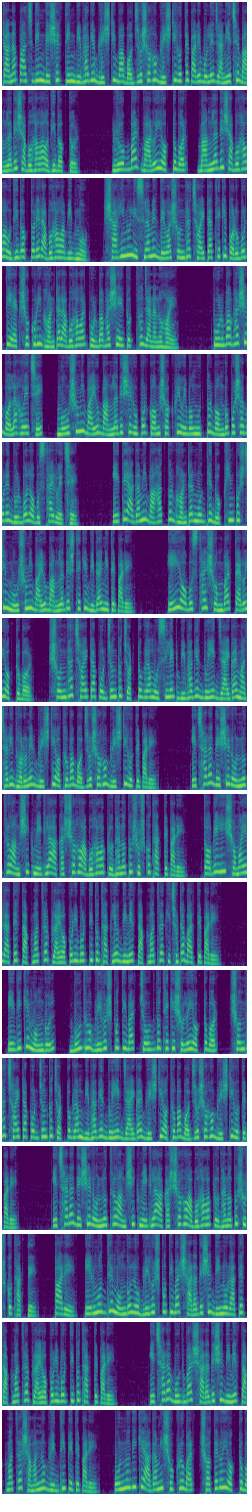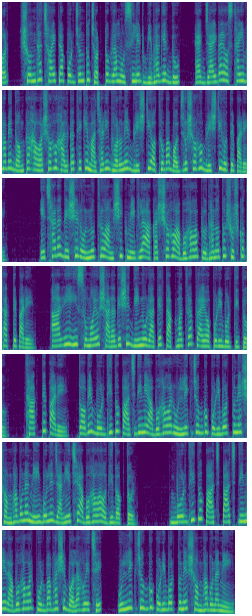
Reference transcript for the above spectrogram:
টানা পাঁচ দিন দেশের তিন বিভাগে বৃষ্টি বা বজ্রসহ বৃষ্টি হতে পারে বলে জানিয়েছে বাংলাদেশ আবহাওয়া অধিদপ্তর। রোববার বারোই অক্টোবর বাংলাদেশ আবহাওয়া অধিদপ্তরের আবহাওয়াবিদ মো. শাহিনুল ইসলামের দেওয়া সন্ধ্যা ছয়টা থেকে পরবর্তী একশো কুড়ি ঘণ্টার আবহাওয়ার পূর্বাভাসে এ তথ্য জানানো হয়। পূর্বাভাসে বলা হয়েছে, মৌসুমি বায়ু বাংলাদেশের উপর কম সক্রিয় এবং উত্তর বঙ্গোপসাগরে দুর্বল অবস্থায় রয়েছে। এতে আগামী বাহাত্তর ঘণ্টার মধ্যে দক্ষিণ পশ্চিম মৌসুমি বায়ু বাংলাদেশ থেকে বিদায় নিতে পারে। এই অবস্থায় সোমবার তেরোই অক্টোবর, সন্ধ্যা ছয়টা পর্যন্ত চট্টগ্রাম ও সিলেট বিভাগের দুই এক জায়গায় মাঝারি ধরনের বৃষ্টি অথবা বজ্রসহ বৃষ্টি হতে পারে। এছাড়া দেশের অন্যত্র আংশিক মেঘলা আকাশসহ আবহাওয়া প্রধানত শুষ্ক থাকতে পারে। তবে এই সময়ে রাতের তাপমাত্রা প্রায় অপরিবর্তিত থাকলেও দিনের তাপমাত্রা কিছুটা বাড়তে পারে। এদিকে মঙ্গল বুধ ও বৃহস্পতিবার চৌদ্দ থেকে ষোলোই অক্টোবর সন্ধ্যা ছয়টা পর্যন্ত চট্টগ্রাম বিভাগের দুই এক জায়গায় বৃষ্টি অথবা বজ্রসহ বৃষ্টি হতে পারে। এছাড়া দেশের অন্যত্র আংশিক মেঘলা আকাশসহ আবহাওয়া প্রধানত শুষ্ক থাকতে পারে। এর মধ্যে মঙ্গল ও বৃহস্পতিবার সারা দেশে দিন ও রাতের তাপমাত্রা প্রায় অপরিবর্তিত থাকতে পারে। এছাড়া বুধবার সারা দেশে দিনের তাপমাত্রা সামান্য বৃদ্ধি পেতে পারে। অন্যদিকে আগামী শুক্রবার সতেরোই অক্টোবর সন্ধ্যা ছয়টা পর্যন্ত চট্টগ্রাম ও সিলেট বিভাগের দু, এক জায়গায় অস্থায়ীভাবে দমকা হাওয়াসহ হালকা থেকে মাঝারি ধরনের বৃষ্টি অথবা বজ্রসহ বৃষ্টি হতে পারে। এছাড়া দেশের অন্যত্র আংশিক মেঘলা আকাশসহ আবহাওয়া প্রধানত শুষ্ক থাকতে পারে। আর এই সময়ও সারা দেশে দিন ও রাতের তাপমাত্রা প্রায় অপরিবর্তিত থাকতে পারে। তবে বর্ধিত পাঁচ দিনে আবহাওয়ার উল্লেখযোগ্য পরিবর্তনের সম্ভাবনা নেই বলে জানিয়েছে আবহাওয়া অধিদপ্তর। বর্ধিত পাঁচ পাঁচ দিনের আবহাওয়ার পূর্বাভাসে বলা হয়েছে উল্লেখযোগ্য পরিবর্তনের সম্ভাবনা নেই।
